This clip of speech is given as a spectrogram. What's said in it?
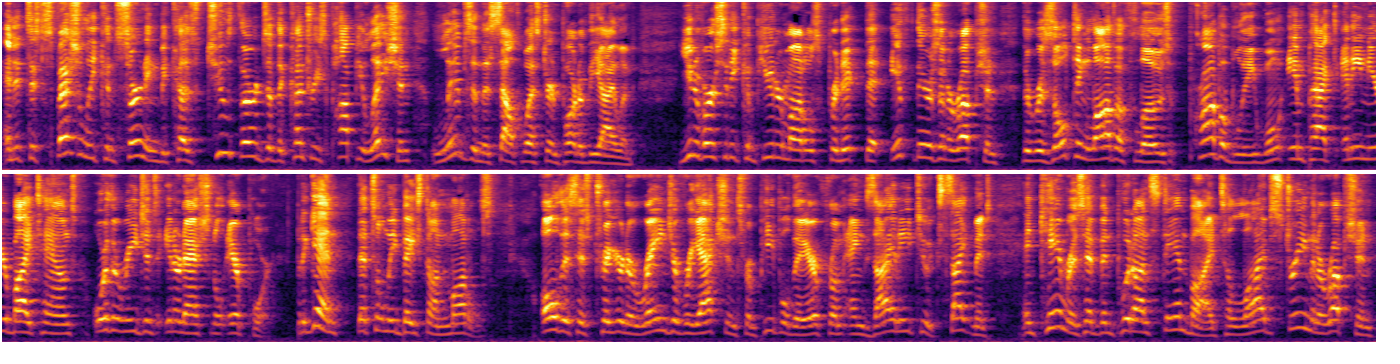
and it's especially concerning because two thirds of the country's population lives in the southwestern part of the island. University computer models predict that if there's an eruption, the resulting lava flows probably won't impact any nearby towns or the region's international airport. But again, that's only based on models. All this has triggered a range of reactions from people there, from anxiety to excitement, and cameras have been put on standby to live stream an eruption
